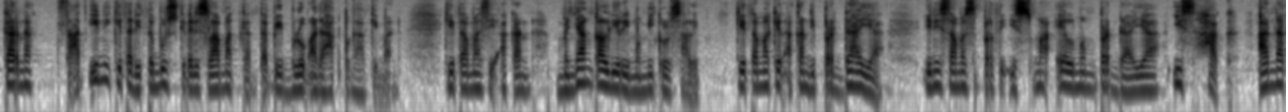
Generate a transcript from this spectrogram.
karena saat ini kita ditebus, kita diselamatkan, tapi belum ada hak penghakiman. Kita masih akan menyangkal diri memikul salib kita makin akan diperdaya. Ini sama seperti Ismail memperdaya Ishak. Anak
